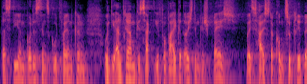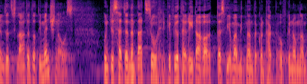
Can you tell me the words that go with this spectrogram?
dass die ihren Gottesdienst gut feiern können. Und die anderen haben gesagt, ihr verweigert euch dem Gespräch, weil es heißt, er kommt zur Krippe und jetzt ladet er die Menschen aus. Und das hat dann dazu geführt, Herr Riedacher, dass wir mal miteinander Kontakt aufgenommen haben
